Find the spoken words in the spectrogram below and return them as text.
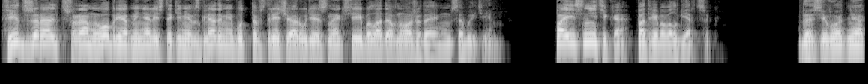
Фитджеральд, Шрам и Обри обменялись такими взглядами, будто встреча орудия с Нексией была давно ожидаемым событием. «Поясните-ка», — потребовал герцог. До сегодня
